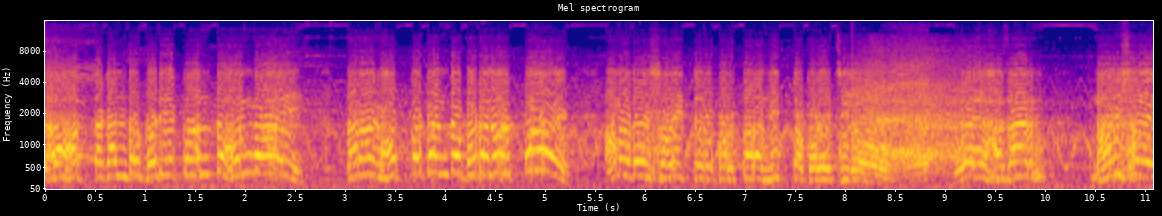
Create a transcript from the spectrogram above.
তারা হত্যাকাণ্ড ঘটিয়ে ক্লান্ত হন নাই। তারা হত্যাকাণ্ড ঘটানোর পরে আমাদের শহীদদের উপর তারা নৃত্য করেছিল। দুই হাজার নয় সালে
